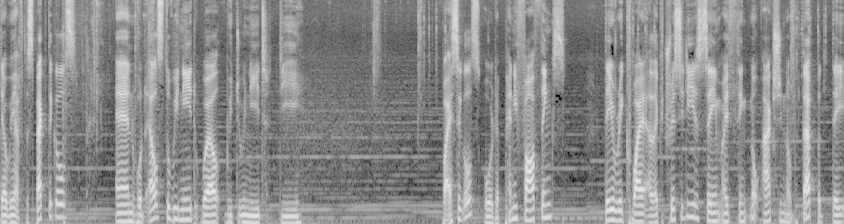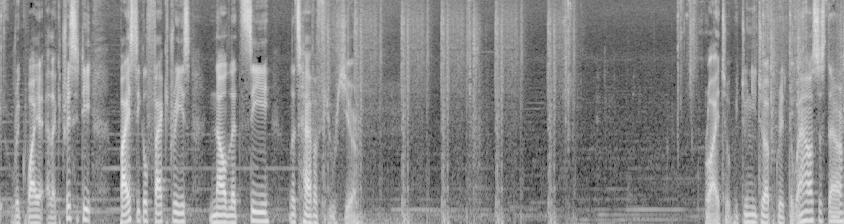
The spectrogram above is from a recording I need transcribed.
There we have the spectacles. And what else do we need? Well, we do need the bicycles or the penny farthings. They require electricity, the same I think, no actually not with that, but they require electricity. Bicycle factories, now let's see, let's have a few here. Right, so we do need to upgrade the warehouses there.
